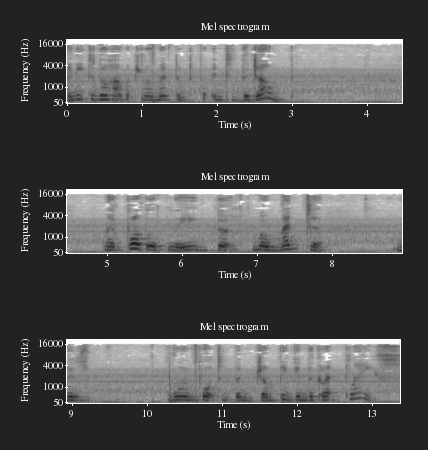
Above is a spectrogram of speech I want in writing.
I need to know how much momentum to put into the jump. Like, probably the momentum is more important than jumping in the correct place.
